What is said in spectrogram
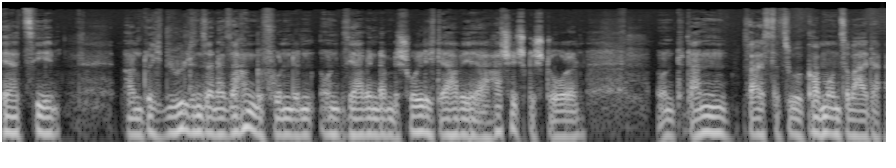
er hat sie beim Durchwühlen seiner Sachen gefunden und sie haben ihn dann beschuldigt, er habe ihr Haschisch gestohlen und dann sei es dazu gekommen und so weiter.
